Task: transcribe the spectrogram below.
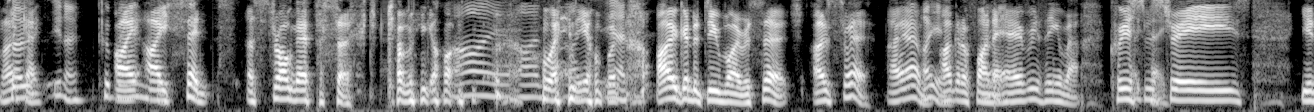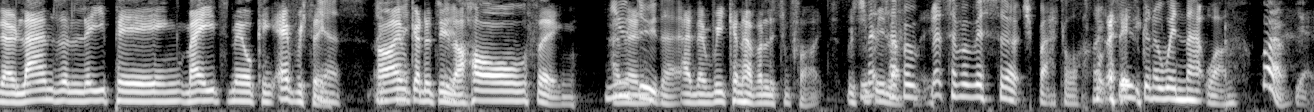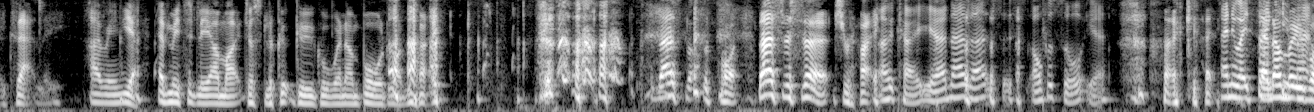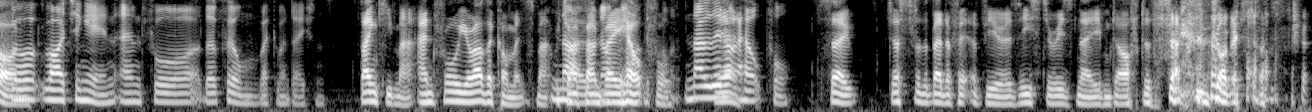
So, okay. you know, could be I, anything. I sense a strong episode coming on. I, I, when I- you're, yes. I'm going to do my research. I swear, I am. I'm going to find Oh, out yeah. everything about Christmas Okay. trees. You know, lambs are leaping, maids milking, everything. Yes, I'm going to do good. the whole thing. and You then- do that. and then we can have a little fight, which Let's be have a let's have a research battle. Let's see who's going to win that one. Well, yeah, exactly. I mean, yeah. admittedly, I might just look at Google when I'm bored one day. That's not the point. That's research, right? Okay, yeah, no, that's it's of a sort, yes. Okay. Anyway, thank you, Matt, on. for writing in and for the film recommendations. Thank you, Matt, and for all your other comments, Matt, which no, I found very helpful. No, they're Yeah. not helpful. So, just for the benefit of viewers, Easter is named after the Saxon goddess Astra.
